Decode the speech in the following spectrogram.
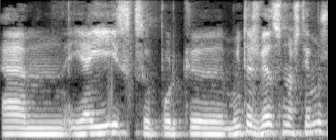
Um, e é isso, porque muitas vezes nós temos,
